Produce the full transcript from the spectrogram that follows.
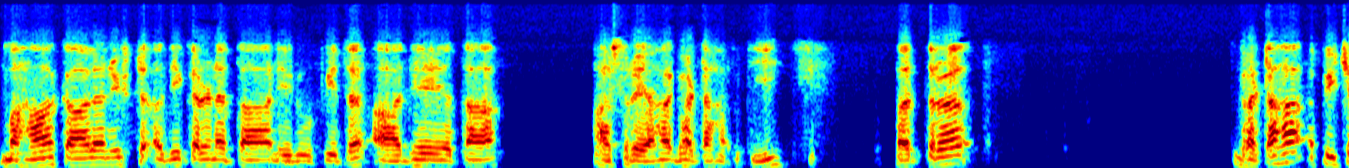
महाकालनिष्ठ अधिकरणता निरूपित आधेयता आश्रयः घटः इति। तत्र घटः अपि च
